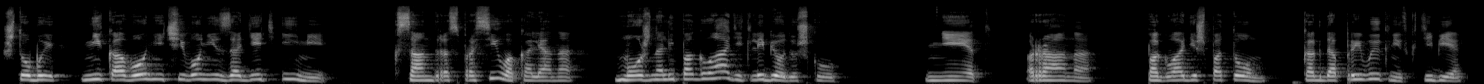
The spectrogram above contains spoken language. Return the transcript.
чтобы никого ничего не задеть ими. Ксандра спросила Коляна, можно ли погладить лебедушку. «Нет, рано. Погладишь потом, когда привыкнет к тебе».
